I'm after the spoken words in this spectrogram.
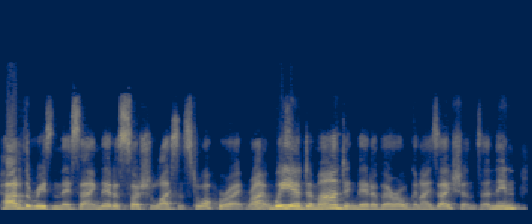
part of the reason they're saying that is social license to operate, right? We are demanding that of our organizations. And then,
